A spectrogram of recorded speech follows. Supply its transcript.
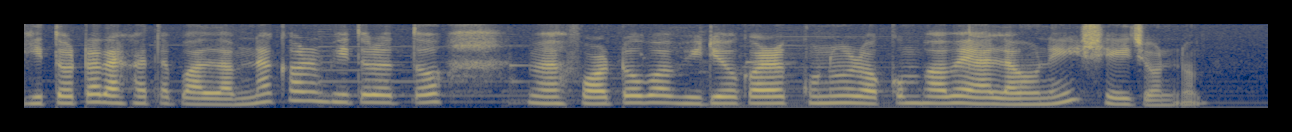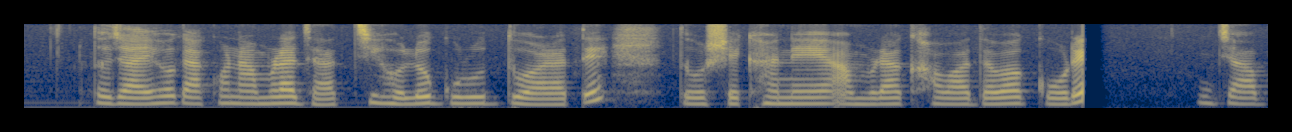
ভিতরটা দেখাতে পারলাম না, কারণ ভিতরে তো ফটো বা ভিডিও করার কোনো রকমভাবে অ্যালাউ নেই সেই জন্য। তো যাই হোক, এখন আমরা যাচ্ছি হলো গুরুদ্বারাতে। তো সেখানে আমরা খাওয়া দাওয়া করে যাব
